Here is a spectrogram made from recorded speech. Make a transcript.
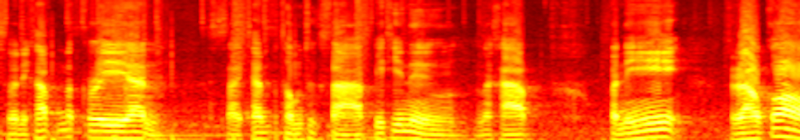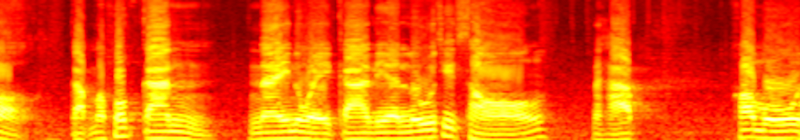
สวัสดีครับนักเรียนสายชั้นประถมศึกษาปีที่1นะครับ วันนี้เราก็กลับมาพบกันในหน่วยการเรียนรู้ที่2นะครับ ข้อมูล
